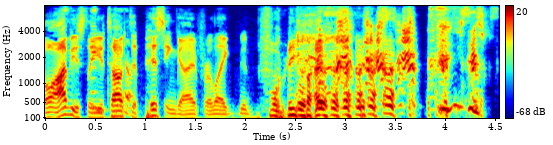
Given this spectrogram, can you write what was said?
Well, obviously, you talked to pissing guy for like 45 minutes.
